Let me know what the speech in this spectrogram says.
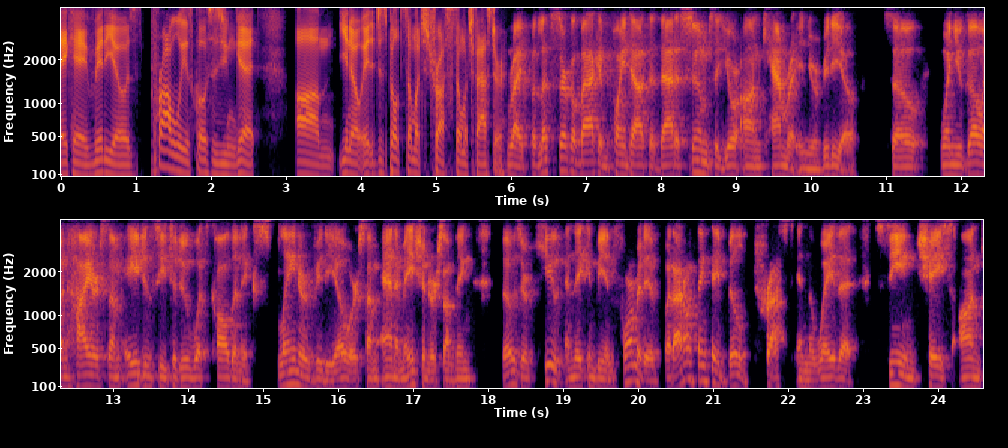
aka video, is probably as close as you can get. Um, you know, it just builds so much trust so much faster. Right. But let's circle back and point out that that assumes that you're on camera in your video. So when you go and hire some agency to do what's called an explainer video or some animation or something, those are cute and they can be informative, but I don't think they build trust in the way that seeing Chase on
